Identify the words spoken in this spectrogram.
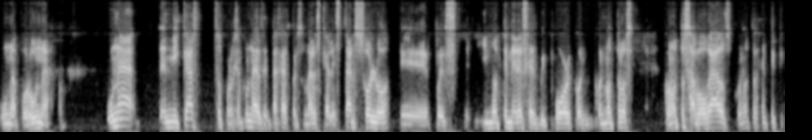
una por una. Una, en mi caso, por ejemplo, una desventaja personal es que al estar solo, eh, pues, y no tener ese report con, con, otros, con otros abogados, con otra gente que,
